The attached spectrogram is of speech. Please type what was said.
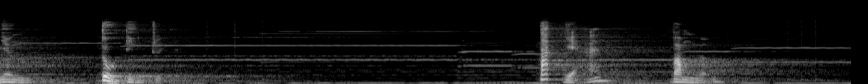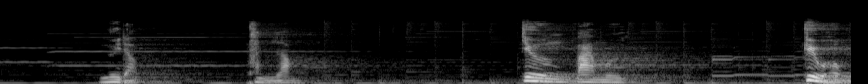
nhân, tu tiên truyện tác giả, vòng ngữ. Người đọc, thành long chương 30 kiêu hùng,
